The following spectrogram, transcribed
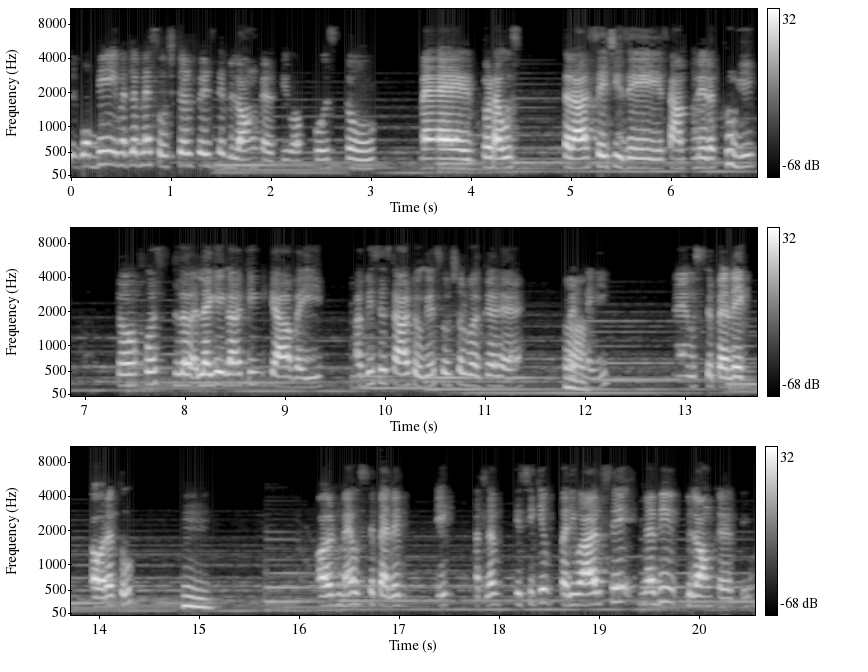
तो जब भी मतलब मैं सोशल फ़ील्ड से बिलोंग करती हूँ ऑफकोर्स तो मैं थोड़ा उस तरह से चीज़ें सामने रखूँगी तो ऑफकोर्स लगेगा कि क्या भाई अभी से स्टार्ट हो गए सोशल वर्कर है हाँ. नहीं मैं उससे पहले एक औरत हूँ हम्म। और मैं उससे पहले एक मतलब किसी के परिवार से मैं भी बिलोंग करती हूँ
